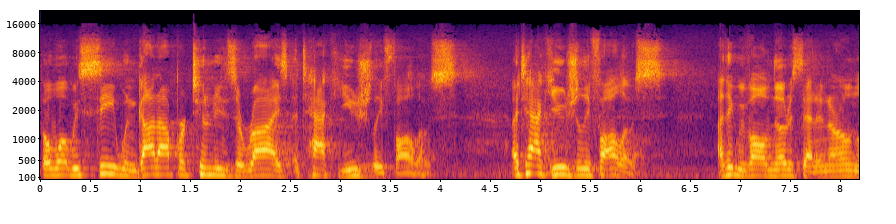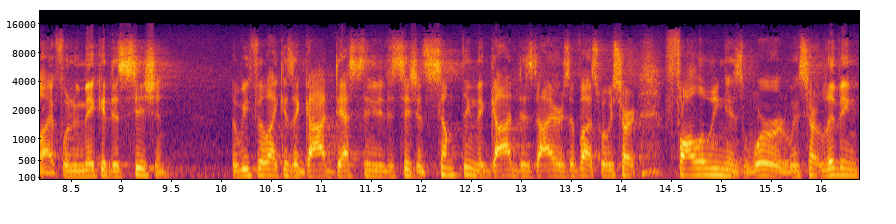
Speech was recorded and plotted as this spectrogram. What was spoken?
But what we see when God opportunities arise, attack usually follows. Attack usually follows. I think we've all noticed that in our own life when we make a decision that we feel like is a God destiny decision, something that God desires of us. When we start following His word, when we start living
